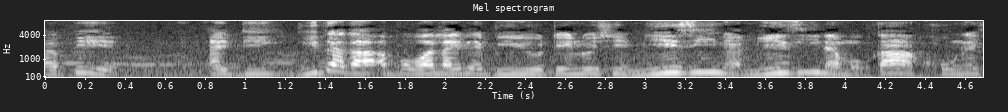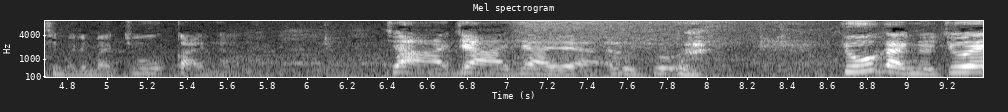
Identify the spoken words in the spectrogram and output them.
အပြည့် အဲ့ဒီဒီတက်ကအပေါ်ကလိုက်တဲ့ဗီဒီယိုတင်လို့ရှိရင်မြင်းစည်းနဲ့မြင်းစည်းနဲ့မို့ကားခုံနေချင်မယ်ဒီမှာကျိုးကင်ထားကြာကြာကြာကြာအဲ့လိုကျိုးကျိုးကင်မျိုးကျွဲ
